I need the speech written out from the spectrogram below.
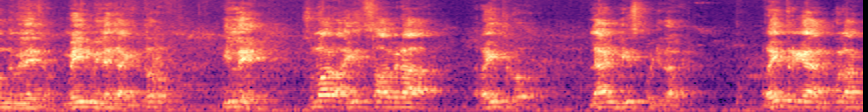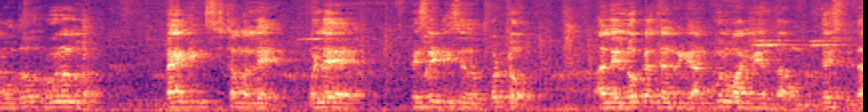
ಒಂದು ವಿಲೇಜು ಮೇನ್ ವಿಲೇಜ್ ಆಗಿದ್ದು, ಇಲ್ಲಿ ಸುಮಾರು ಐದು ಸಾವಿರ ರೈತರು ಲ್ಯಾಂಡ್ ಲೀಸ್ ಕೊಟ್ಟಿದ್ದಾರೆ. ರೈತರಿಗೆ ಅನುಕೂಲ ಆಗ್ಬೋದು ರೂರಲ್ ಬ್ಯಾಂಕಿಂಗ್ ಸಿಸ್ಟಮಲ್ಲಿ ಒಳ್ಳೆ ಫೆಸಿಲಿಟೀಸ್ ಕೊಟ್ಟು ಅಲ್ಲಿ ಲೋಕಲ್ ಜನರಿಗೆ ಅನುಕೂಲವಾಗಲಿ ಅಂತ ಒಂದು ಉದ್ದೇಶದಿಂದ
